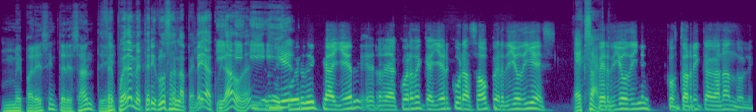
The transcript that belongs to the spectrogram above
Me parece interesante. Se ¿eh? puede meter incluso en la pelea, cuidado, ¿eh? Y, recuerde, que ayer, eh, recuerde que ayer Curazao perdió 10. Exacto. Perdió 10, Costa Rica ganándole.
